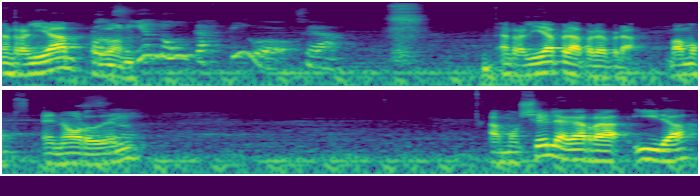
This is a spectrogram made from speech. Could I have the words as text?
En realidad, perdón. consiguiendo un castigo, o sea, En realidad, espera, espera, espera. Vamos en orden. Sí. A Moshe le agarra ira,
